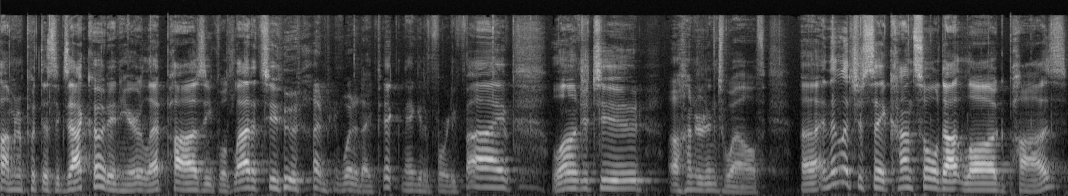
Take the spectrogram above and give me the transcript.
I'm gonna put this exact code in here, let pos equals latitude, I mean, what did I pick? Negative 45, longitude, 112. Uh, and then let's just say console.log pos.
